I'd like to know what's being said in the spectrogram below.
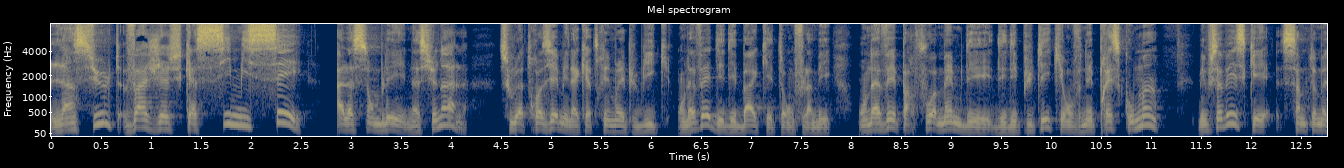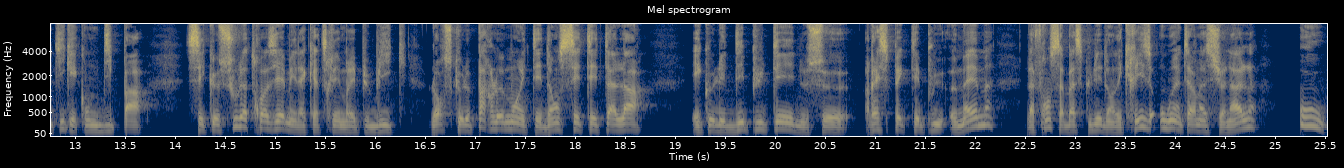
l'insulte va jusqu'à s'immiscer à l'Assemblée nationale. Sous la Troisième et la Quatrième République, on avait des débats qui étaient enflammés. On avait parfois même des, des députés qui en venaient presque aux mains. Mais vous savez, ce qui est symptomatique et qu'on ne dit pas, c'est que sous la Troisième et la Quatrième République, lorsque le Parlement était dans cet état-là et que les députés ne se respectaient plus eux-mêmes, la France a basculé dans des crises ou internationales ou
